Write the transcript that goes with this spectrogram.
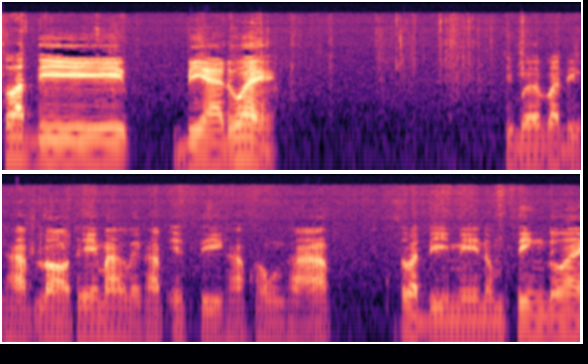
สวัสดีเบียร์ด้วย พี่เบิร์ดสวัสดีครับหล่อเท่มากเลยครับ SC ครับ ขอบคุณครับ สวัสดีเมนมซิ่งด้วย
